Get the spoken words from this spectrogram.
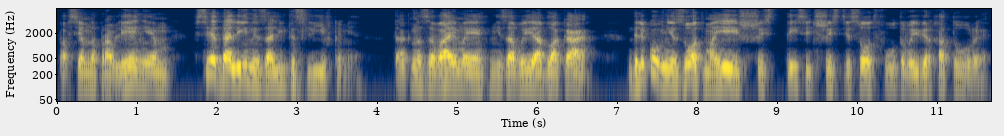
по всем направлениям, все долины залиты сливками. Так называемые низовые облака. Далеко внизу от моей 6600-футовой верхотуры.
